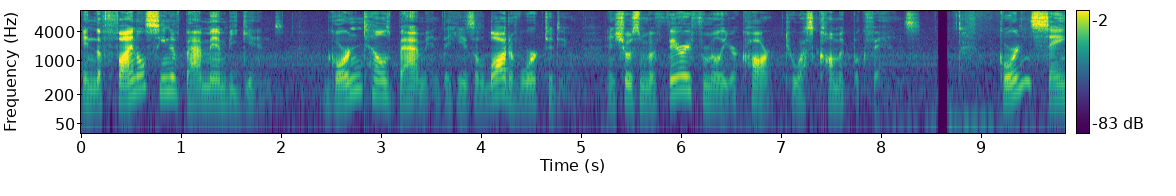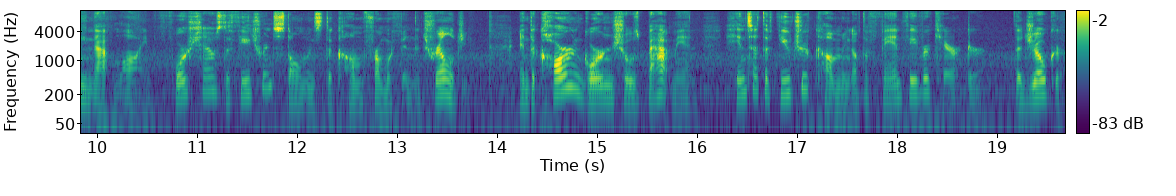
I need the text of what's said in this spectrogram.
In the final scene of Batman Begins, Gordon tells Batman that he has a lot of work to do and shows him a very familiar car to us comic book fans. Gordon saying that line foreshadows the future installments to come from within the trilogy, and the car in Gordon shows Batman hints at the future coming of the fan favorite character, the Joker.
